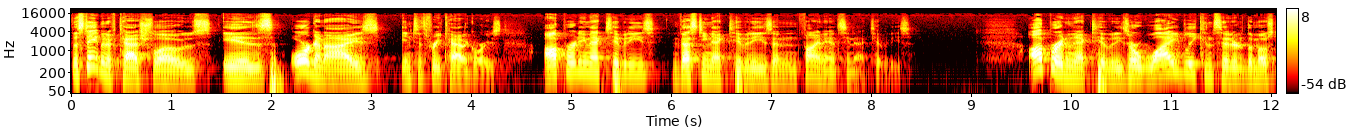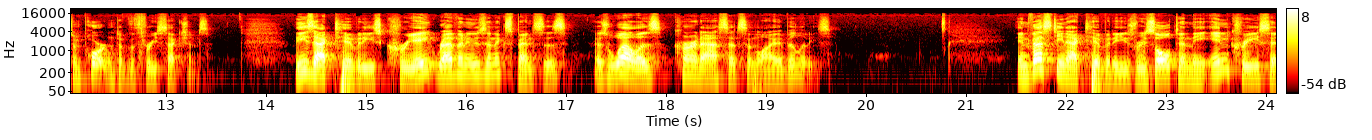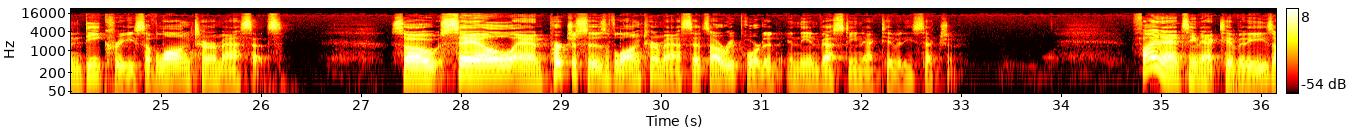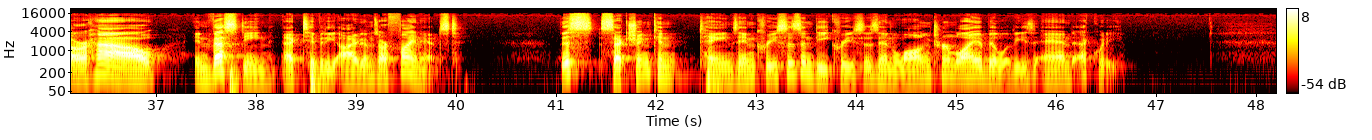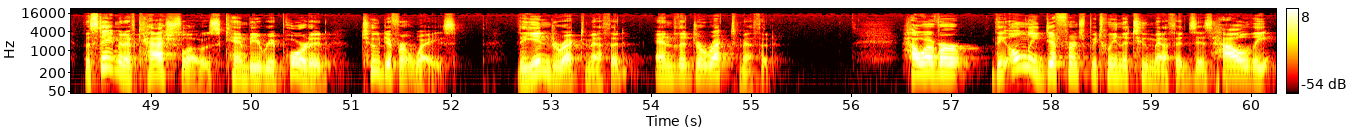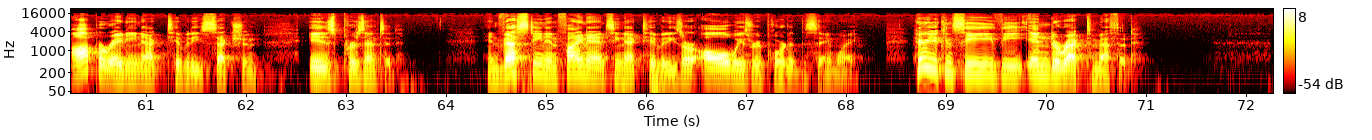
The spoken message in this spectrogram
The statement of cash flows is organized into three categories operating activities, investing activities, and financing activities. Operating activities are widely considered the most important of the three sections. These activities create revenues and expenses, as well as current assets and liabilities. Investing activities result in the increase and decrease of long-term assets. So sale and purchases of long-term assets are reported in the investing activities section. Financing activities are how investing activity items are financed. This section contains increases and decreases in long-term liabilities and equity. The statement of cash flows can be reported two different ways, the indirect method and the direct method. However, the only difference between the two methods is how the operating activities section is presented. Investing and financing activities are always reported the same way. Here you can see the indirect method.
